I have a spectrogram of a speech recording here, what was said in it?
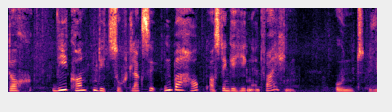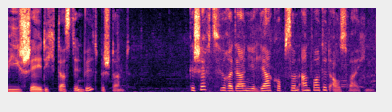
Doch wie konnten die Zuchtlachse überhaupt aus den Gehegen entweichen? Und wie schädigt das den Wildbestand? Geschäftsführer Daniel Jakobson antwortet ausweichend.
